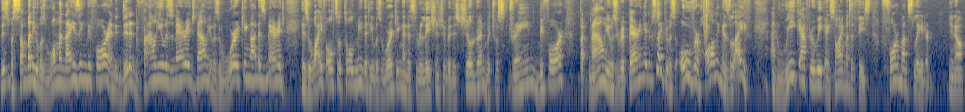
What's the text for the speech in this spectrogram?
this was somebody who was womanizing before and he didn't value his marriage. Now he was working on his marriage. His wife also told me that he was working on his relationship with his children, which was strained before, but now he was repairing it. It was like he was overhauling his life. And week after week, I saw him at the feast. Four months later, you know?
